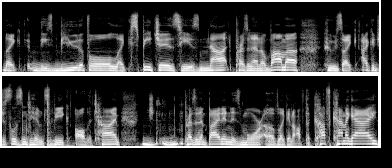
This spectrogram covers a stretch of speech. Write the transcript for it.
like these beautiful like speeches. He is not President Obama, who's like I could just listen to him speak all the time. J- President Biden is more of like an off the cuff kind of guy.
